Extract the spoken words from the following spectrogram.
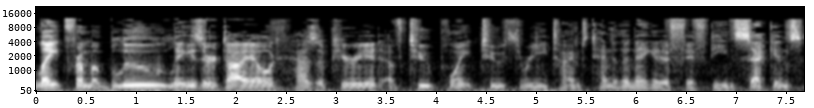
Light from a blue laser diode has a period of 2.23 times 10 to the negative 15 seconds.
